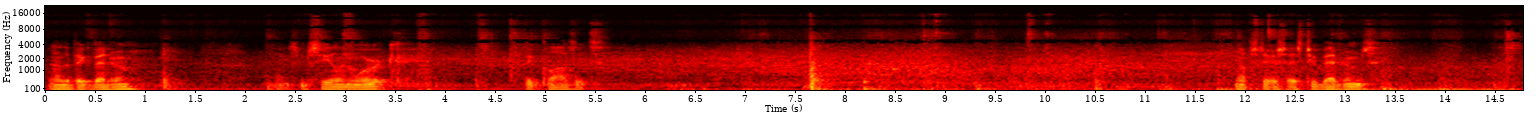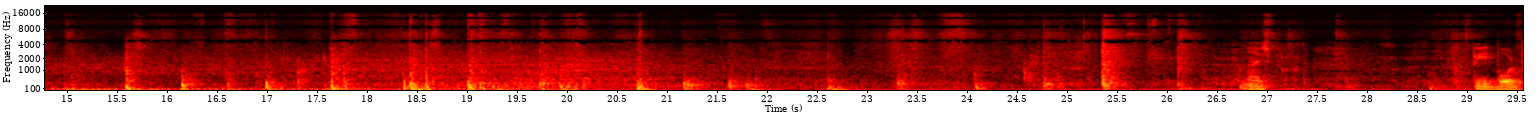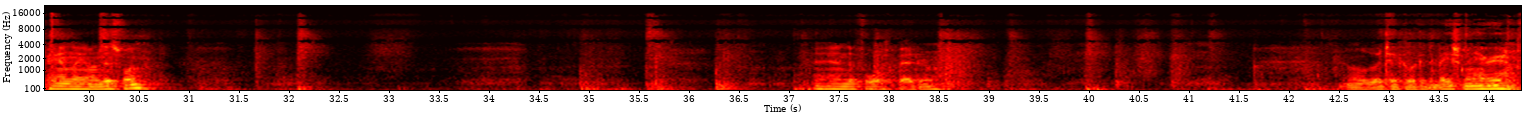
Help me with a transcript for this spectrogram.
Another big bedroom. Need some ceiling work. Big closets. Upstairs has two bedrooms. Nice beadboard paneling on this one. And the fourth bedroom. And we'll go take a look at the basement area.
